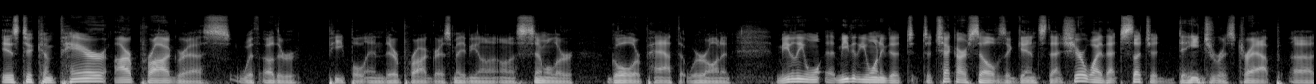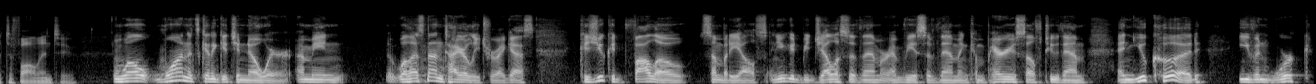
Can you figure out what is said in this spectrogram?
is to compare our progress with other people and their progress, maybe on a, on a similar goal or path that we're on, and immediately immediately wanting to to check ourselves against that. Share why that's such a dangerous trap uh, to fall into. Well, one, it's going to get you nowhere. I mean, well, that's not entirely true, I guess, because you could follow somebody else and you could be jealous of them or envious of them and compare yourself to them, and you could even work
